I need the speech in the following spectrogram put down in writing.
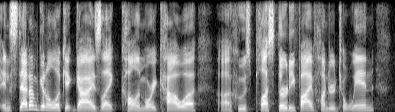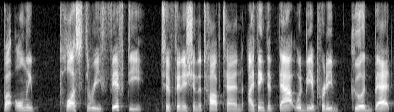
Instead, I'm going to look at guys like Collin Morikawa, uh, who's plus 3,500 to win, but only plus 350 to finish in the top 10. I think that that would be a pretty good bet.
